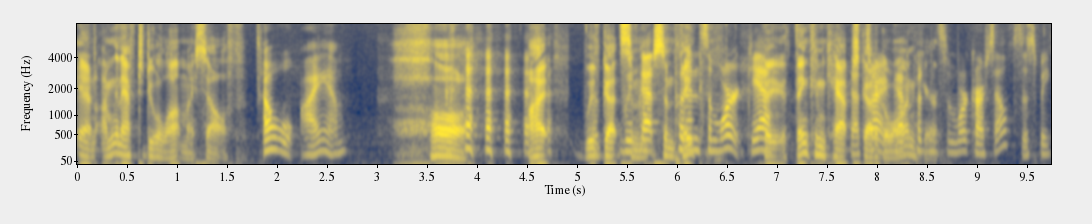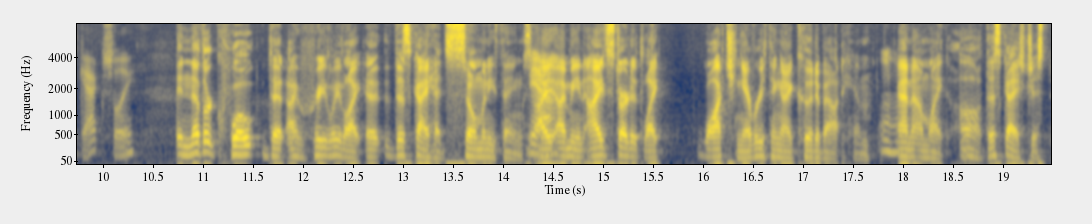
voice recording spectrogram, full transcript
and I'm going to have to do a lot myself. Oh, I am. Oh, I we've got We've some got some put in some work. Yeah. thinking caps got to right. go on put here. in some work ourselves this week, actually. Another quote that I really like. Uh, this guy had so many things. Yeah. I, I mean, I started like watching everything I could about him, Mm-hmm. and I'm like, oh, this guy's just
